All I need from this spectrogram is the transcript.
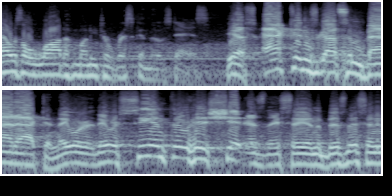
that was a lot of money to risk in those days. Yes, Acton's got some bad acting. They were they were seeing through his shit, as they say in the business, and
